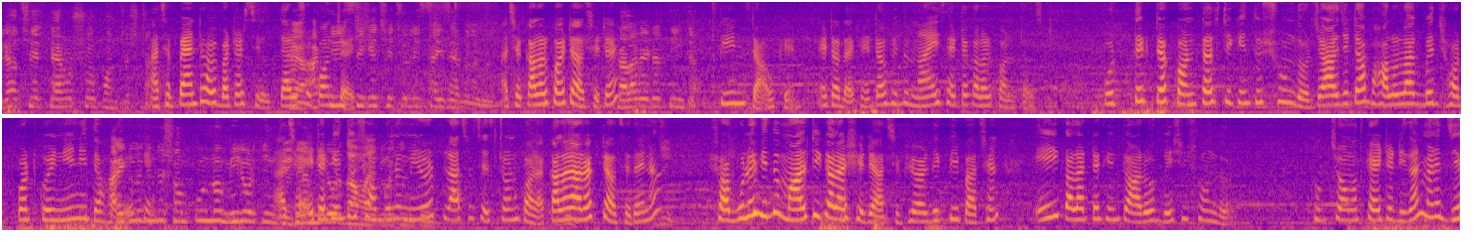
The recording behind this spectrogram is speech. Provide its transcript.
এটা হচ্ছে 1350 টাকা আচ্ছা প্যান্ট হবে বাটার সিল্ক তেরোশো হ্যাঁ, পঞ্চাশ 38 থেকে 46 সাইজ अवेलेबल আচ্ছা কালার কয়টা আছে এটা কালার এটা তিনটা তিনটা ওকে এটা দেখেন এটাও কিন্তু নাইস একটা কালার কন্ট্রাস্ট প্রত্যেকটা কন্ট্রাস্টই কিন্তু সুন্দর যার যেটা ভালো লাগবে ঝটপট করে নিয়ে নিতে আর হবে এগুলো okay? কিন্তু সম্পূর্ণ মিরর কিন্তু আচ্ছা এগুলো এটা mirror কিন্তু দেওয়া, সম্পূর্ণ এগুলো মিরর কিন্তু। প্লাস হচ্ছে স্টোন করা কালার আরেকটা আছে তাই না জি সবগুলোই কিন্তু মাল্টি কালার শেডে আছে ভিউয়ার দেখতেই পাচ্ছেন এই কালারটা কিন্তু আরো বেশি সুন্দর খুব চমৎকার একটা ডিজাইন মানে যে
